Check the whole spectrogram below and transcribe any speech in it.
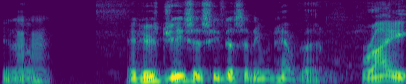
You know, mm-hmm. and here's Jesus. He doesn't even have that. Right.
